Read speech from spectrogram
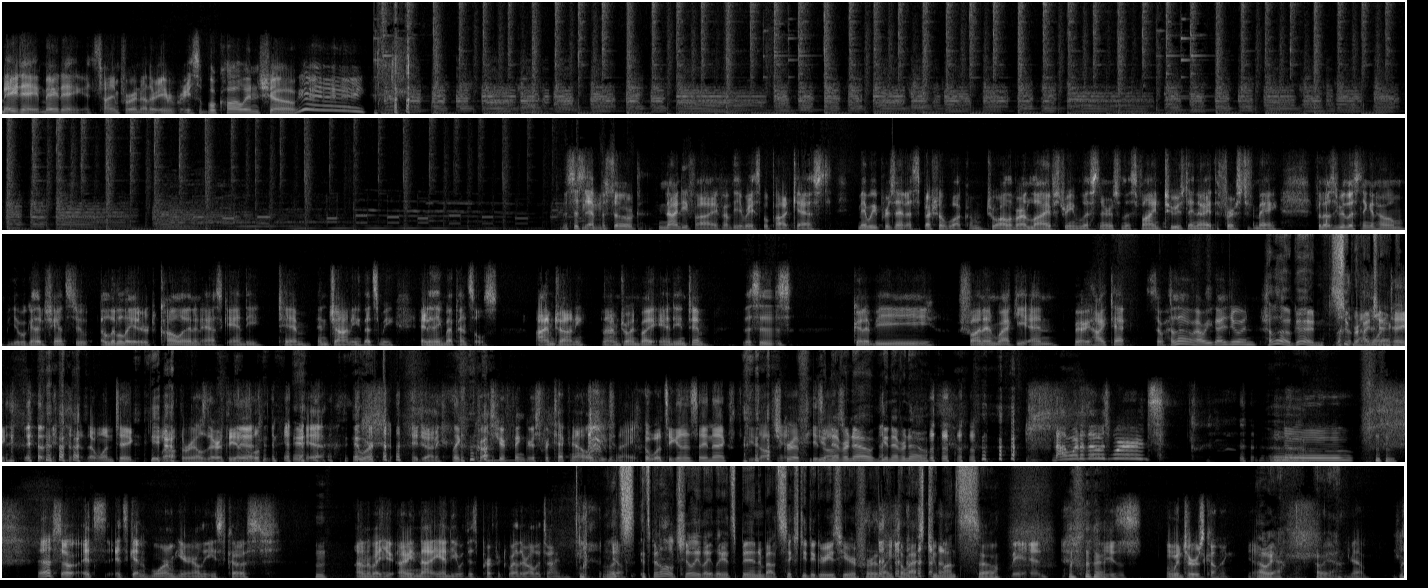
Mayday, Mayday! It's time for another erasable call-in show. Yay! This is mm-hmm. episode 95 of the Erasable Podcast. May we present a special welcome to all of our live stream listeners on this fine Tuesday night, the 1st of May. For those of you listening at home, you will get a chance to, a little later, to call in and ask Andy, Tim, and Johnny, that's me, anything about pencils. I'm Johnny, and I'm joined by Andy and Tim. This is going to be fun and wacky and very high tech. So, hello, how are you guys doing? Hello, good. Super high that one take. Yeah, that one take went off the rails there at the end. yeah. It worked. hey, Johnny, Like, cross your fingers for technology tonight. what's he gonna say next? He's off script. He's you off never script. know. You never know. Not one of those words. Uh, No. Yeah, so it's it's getting warm here on the East Coast. Hmm. I don't know about you. I mean, not Andy with his perfect weather all the time. well, it's it's been a little chilly lately. It's been about sixty degrees here for like the last two months. So, Man, He's winter is coming. Yeah. oh yeah, oh yeah. Yeah. yeah,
